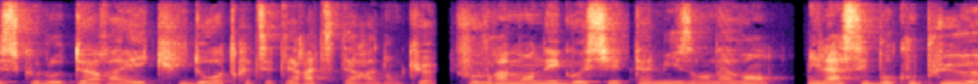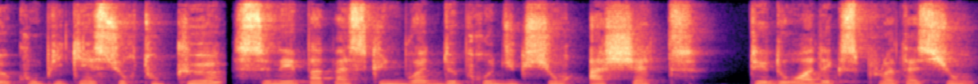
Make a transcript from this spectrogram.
qu'est-ce que l'auteur a écrit d'autre etc etc donc il faut vraiment négocier ta mise en avant. Et là c'est beaucoup plus compliqué surtout que ce n'est pas parce qu'une boîte de production achète tes droits d'exploitation,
